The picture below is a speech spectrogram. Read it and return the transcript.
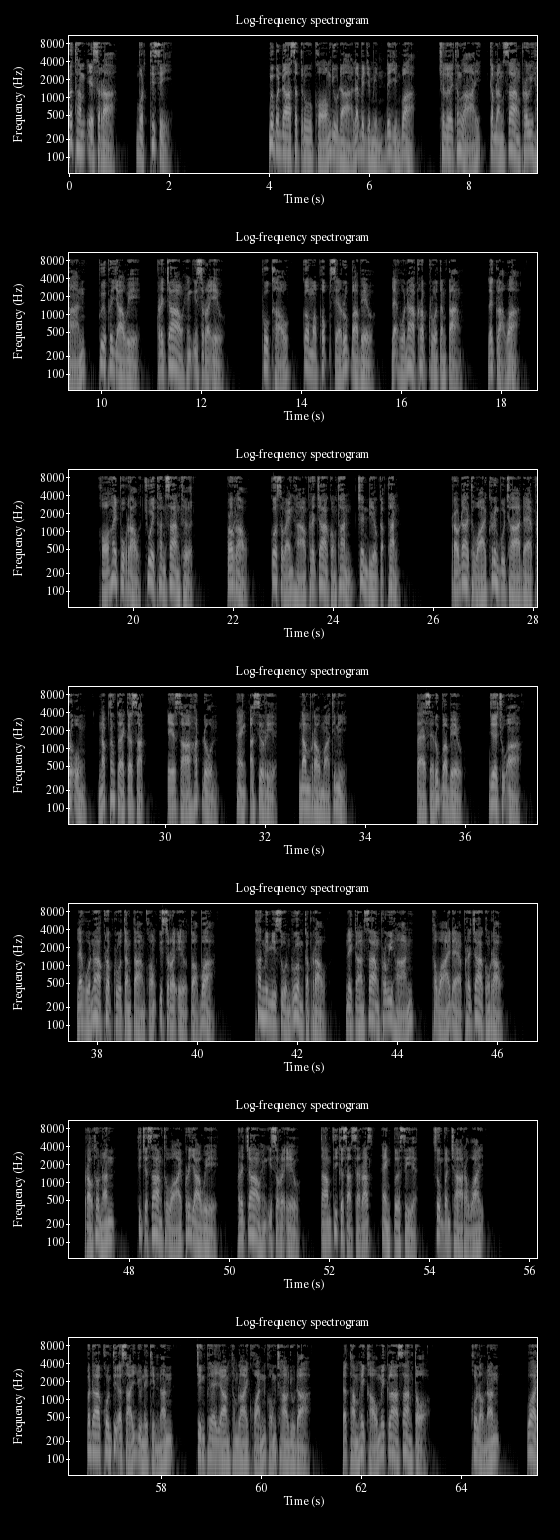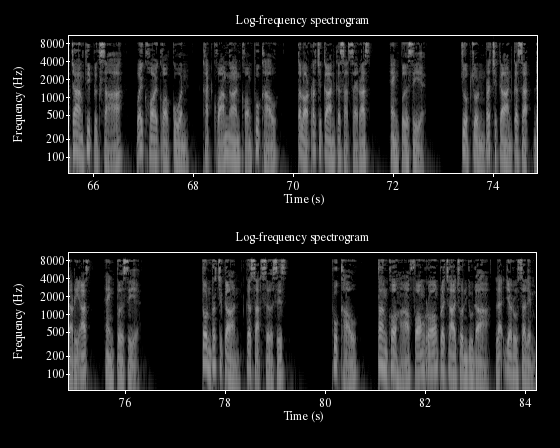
พระธรรมเอสราบทที่สี่เมื่อบรรดาศัตรูของยูดาห์และเบนยามินได้ยินว่า เฉลยทั้งหลายกำลังสร้างพระวิหารเพื่อพระยาเว พระเจ้าแห่งอิสราเอล พวกเขาก็มาพบเสรุบบาเบล และหัวหน้าครอบครัวต่างๆ และกล่าวว่า ขอให้พวกเราช่วยท่านสร้างเถิด เพราะเราก็แสวงหาพระเจ้าของท่านเช่นเดียวกับท่าน เราได้ถวายเครื่องบูชาแด่พระองค์นับตั้งแต่กษัตริย์ เอสาฮัดโดน แห่งอัสซีเรียนำเรามาที่นี่ แต่เซรุบบาเบล เยชูอา และหัวหน้าครอบครัวต่างๆ ของอิสราเอลตอบว่า ท่านไม่มีส่วนร่วมกับเราในการสร้างพระวิหาร ถวายแด่พระเจ้าของเรา เราเท่านั้นที่จะสร้างถวายพระยาเว พระเจ้าแห่งอิสราเอล ตามที่กษัตริย์เซรัส แห่งเปอร์เซียทรงบัญชาเราไว้บรรดาคนที่อาศัยอยู่ในถิ่นนั้น จึงพยายามทำลายขวัญของชาวยูดาห์และทำให้เขาไม่กล้าสร้างต่อ คนเหล่านั้นว่าจ้างที่ปรึกษาไว้คอยก่อกวน ขัดขวางงานของพวกเขาตลอดรัชกาลกษัตริย์ไซรัส แห่งเปอร์เซีย จวบจนรัชกาลกษัตริย์ดาริอัส แห่งเปอร์เซีย ต้นรัชกาลกษัตริย์เซอร์ซิส พวกเขาตั้งข้อหาฟ้องร้องประชาชนยูดาห์และเยรูซาเล็ม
